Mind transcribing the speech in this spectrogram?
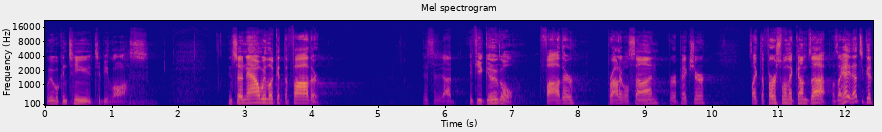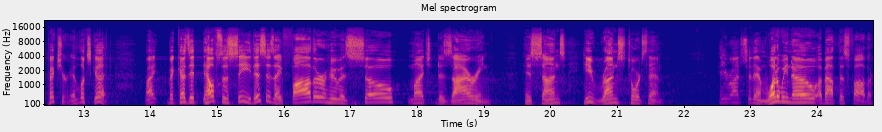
we will continue to be lost. And so now we look at the Father. This is uh, if you Google Father, prodigal son for a picture, it's like the first one that comes up. I was like, hey, that's a good picture. It looks good right? Because it helps us see this is a father who is so much desiring his sons, he runs towards them. He runs to them. What do we know about this father?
